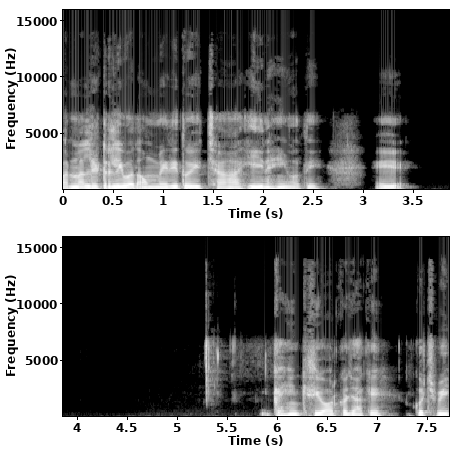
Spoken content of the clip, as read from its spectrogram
वरना लिटरली बताऊँ, मेरी तो इच्छा ही नहीं होती ये कहीं किसी और को जाके कुछ भी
